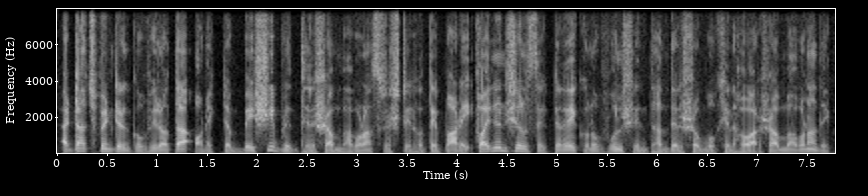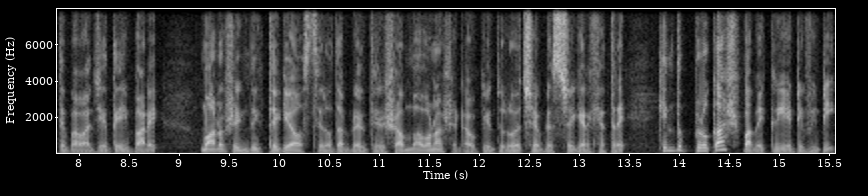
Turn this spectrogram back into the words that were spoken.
অ্যাটাচমেন্টের গভীরতা অনেকটা বেশি বৃদ্ধির সম্ভাবনা সৃষ্টি হতে পারে। ফাইন্যান্সিয়াল সেক্টরে কোনো ভুল সিদ্ধান্তের সম্মুখীন হওয়ার সম্ভাবনা দেখতে পাওয়া যেতেই পারে। মানসিক দিক থেকে অস্থিরতা বৃদ্ধির সম্ভাবনা সেটাও কিন্তু রয়েছে বৃশ্চিকের ক্ষেত্রে। কিন্তু প্রকাশ পাবে ক্রিয়েটিভিটি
